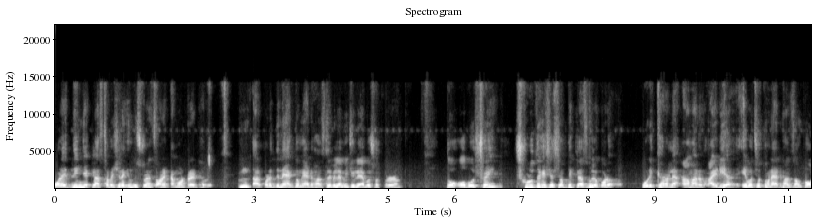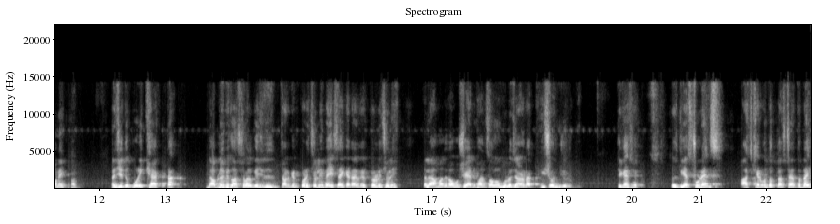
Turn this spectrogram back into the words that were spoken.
পরের দিন যে ক্লাসটা হবে, সেটা কিন্তু স্টুডেন্টস অনেকটা মডারেট হবে। তারপরের দিনে একদম অ্যাডভান্স লেভেলে আমি চলে যাব শতকরা অঙ্কে। তো অবশ্যই শুরু থেকে শেষ অব্দি ক্লাসগুলো করো। পরীক্ষার হলে আমার আইডিয়া এবছর তোমার অ্যাডভান্স অঙ্ক অনেক হবে। যেহেতু পরীক্ষা একটা ডাব্লিউবি কনস্টেবলকে যদি টার্গেট করে চলি বা এসআইকে টার্গেট করে চলি, তাহলে আমাদের অবশ্যই অ্যাডভান্স অঙ্কগুলো জানাটা ভীষণ জরুরি। ঠিক আছে? তো ডিয়ার স্টুডেন্টস আজকের মতো ক্লাসটা এতটাই।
